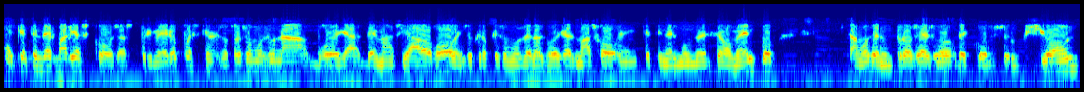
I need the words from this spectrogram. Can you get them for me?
hay- que entender varias cosas. Primero, pues que nosotros somos una bodega demasiado joven. Yo creo que somos de las bodegas más jóvenes que tiene el mundo en este momento. Estamos en un proceso de construcción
